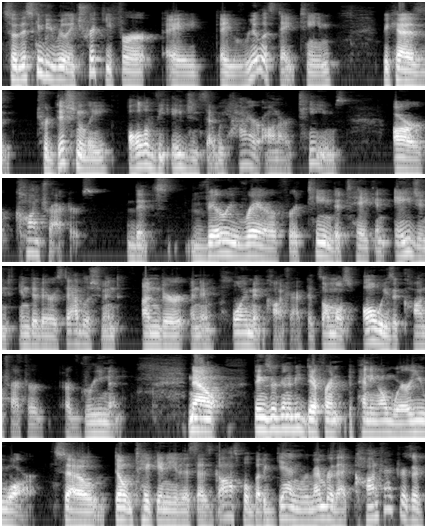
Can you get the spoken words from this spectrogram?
So this can be really tricky for a, a real estate team because traditionally all of the agents that we hire on our teams are contractors. It's very rare for a team to take an agent into their establishment under an employment contract. It's almost always a contractor agreement. Now, things are going to be different depending on where you are. So don't take any of this as gospel. But again, remember that contractors are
